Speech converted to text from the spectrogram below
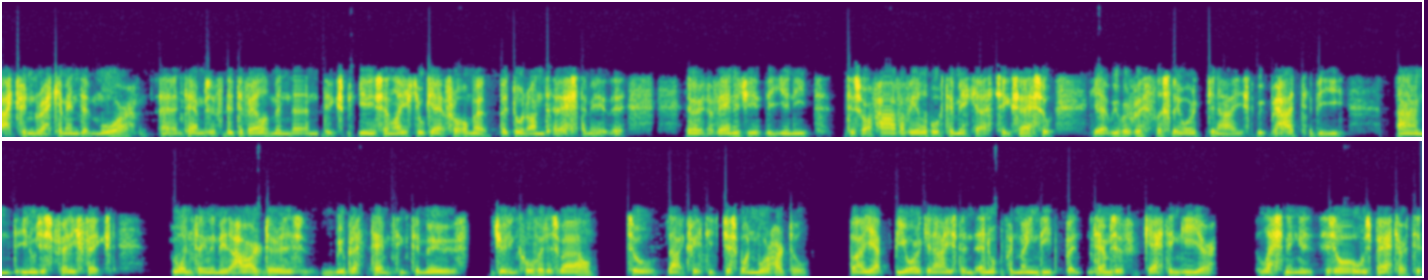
I couldn't recommend it more uh, in terms of the development and the experience in life you'll get from it, but don't underestimate the, the amount of energy that you need to sort of have available to make it a success. So, yeah, we were ruthlessly organised. We, we had to be, and, you know, just very fixed. One thing that made it harder is we were attempting to move during COVID as well. So that created just one more hurdle. But yeah, be organised and, and open minded. But in terms of getting here, listening is, is always better to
